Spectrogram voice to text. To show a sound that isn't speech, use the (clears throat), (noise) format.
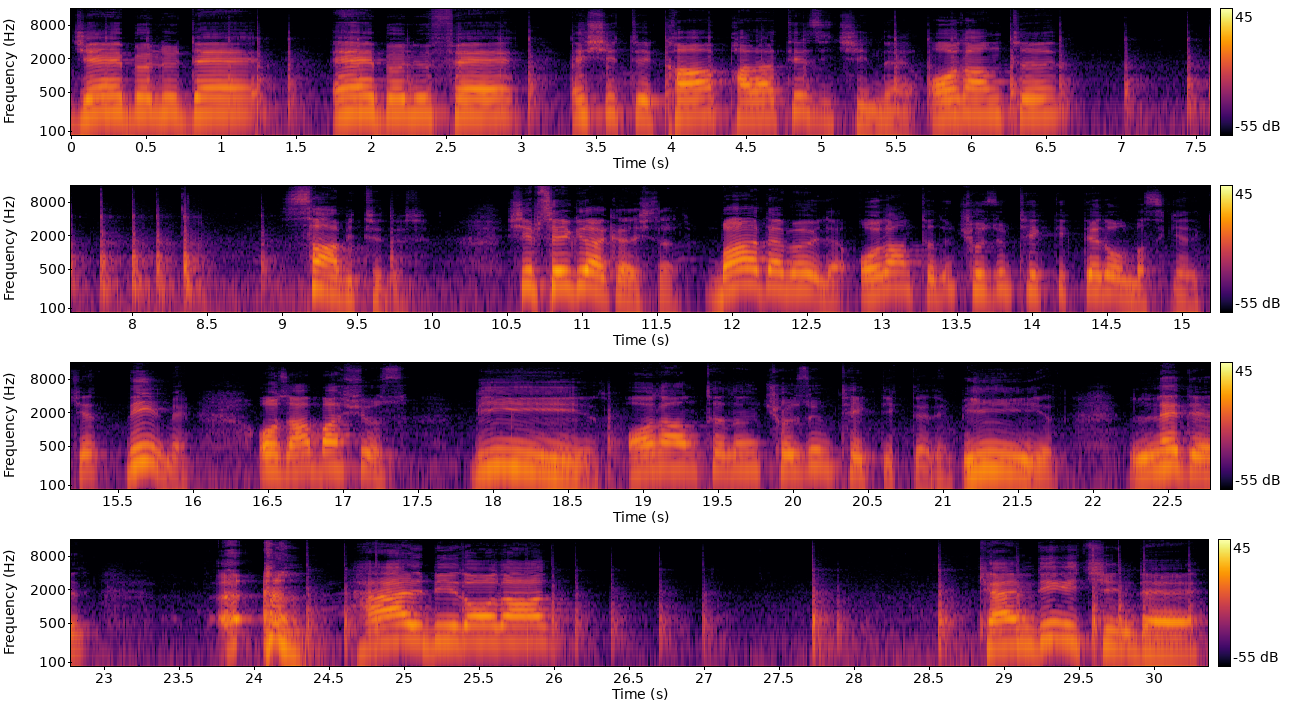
C bölü D, E bölü F eşittir K parantez içinde orantı sabitidir. Şimdi sevgili arkadaşlar, madem öyle orantının çözüm teknikleri olması gerekir değil mi? O zaman başlıyoruz. Bir, orantının çözüm teknikleri. Bir, nedir? (clears throat) Her bir oran kendi içinde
